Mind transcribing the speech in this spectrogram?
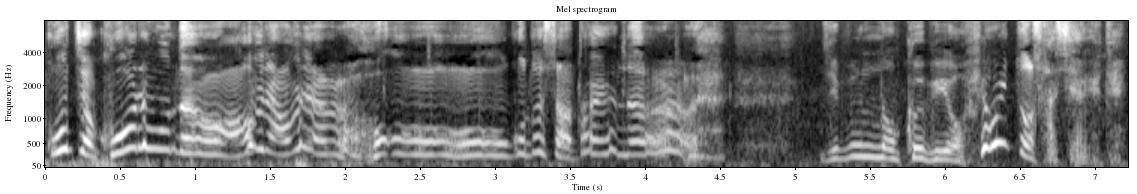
こっちは壊れもんだよ危ない危ない危ないおお落っことしたら大変だよ自分の首をひょいと差し上げて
